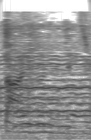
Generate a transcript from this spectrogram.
当一个女明星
